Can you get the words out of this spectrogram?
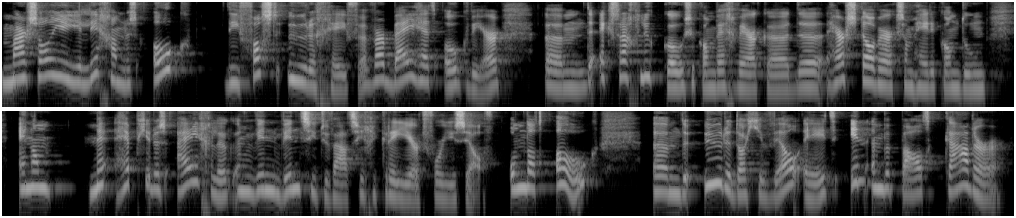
maar zal je je lichaam dus ook die vaste uren geven, waarbij het ook weer um, de extra glucose kan wegwerken, de herstelwerkzaamheden kan doen. En dan heb je dus eigenlijk een win-win situatie gecreëerd voor jezelf. Omdat ook um, de uren dat je wel eet in een bepaald kader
